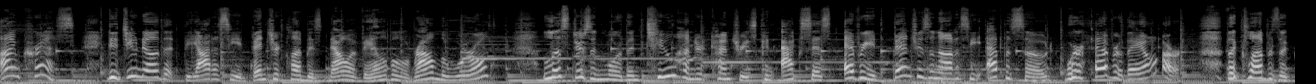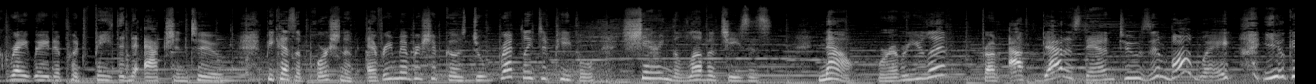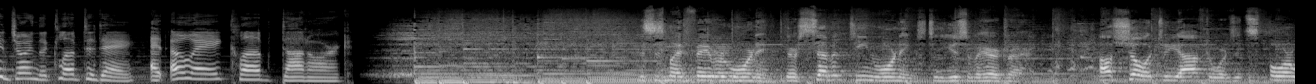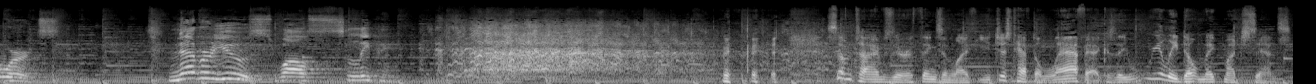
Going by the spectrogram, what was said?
I'm Chris. Did you know that the Odyssey Adventure Club is now available around the world? Listeners in more than 200 countries can access every Adventures in Odyssey episode wherever they are. The club is a great way to put faith into action, too, because a portion of every membership goes directly to people sharing the love of Jesus. Now, wherever you live, from Afghanistan to Zimbabwe, you can join the club today at oaclub.org. This is my favorite warning. There are 17 warnings to the use of a hair dryer. I'll show it to you afterwards. It's four words. Never use while sleeping. Sometimes there are things in life you just have to laugh at because they really don't make much sense.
